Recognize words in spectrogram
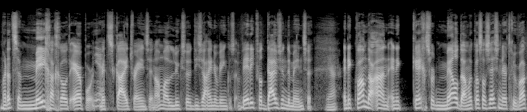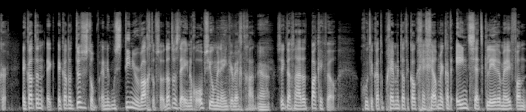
Maar dat is een mega groot airport. Met skytrains en allemaal luxe designerwinkels. Weet ik veel, duizenden mensen. ja. En ik kwam daar aan en ik kreeg een soort meltdown. Want ik was al 36 uur wakker. Ik had, een, ik, ik had een tussenstop en ik moest 10 uur wachten of zo. Dat was de enige optie om in één keer weg te gaan. ja. Dus ik dacht, nou, dat pak ik wel. Goed, ik had op een gegeven moment had ik ook geen geld meer. Ik had één set kleren mee van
